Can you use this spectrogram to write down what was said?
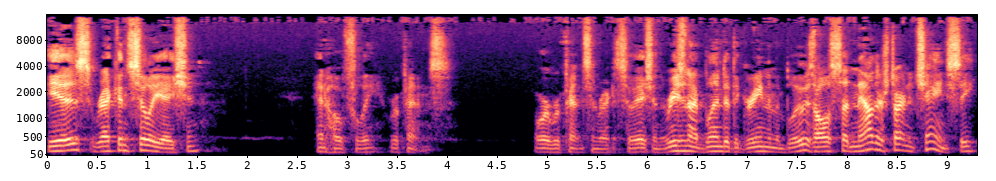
is reconciliation and hopefully repentance. Or repentance and reconciliation. The reason I blended the green and the blue is all of a sudden now they're starting to change. See,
